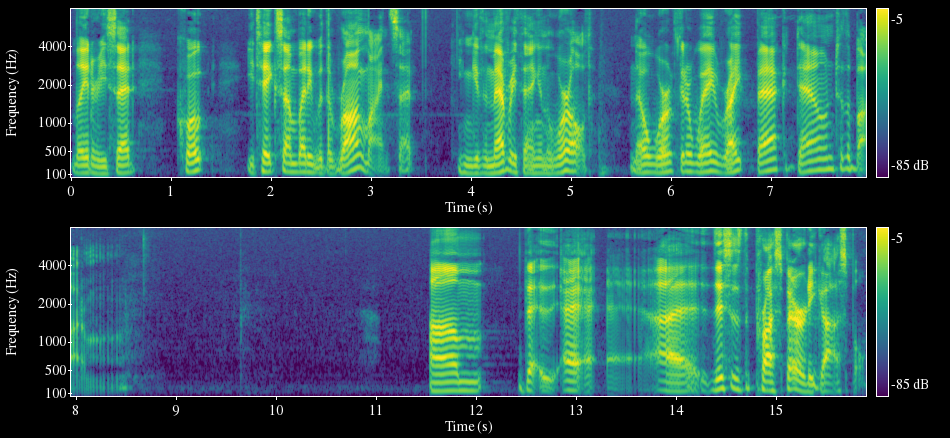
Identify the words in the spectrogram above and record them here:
Later he said, quote, you take somebody with the wrong mindset, you can give them everything in the world, and they'll work their way right back down to the bottom. Um, the, uh, this is the prosperity gospel.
